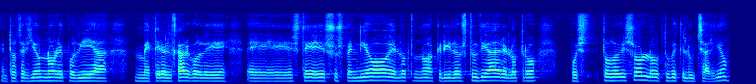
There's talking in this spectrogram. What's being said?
Entonces yo no le podía meter el cargo de eh, este suspendió, el otro no ha querido estudiar, el otro, pues todo eso lo tuve que luchar yo.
